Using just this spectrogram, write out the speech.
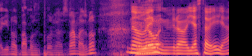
aquí no vamos por las ramas, no? No, Però jo- ven, però ja està bé, ja.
